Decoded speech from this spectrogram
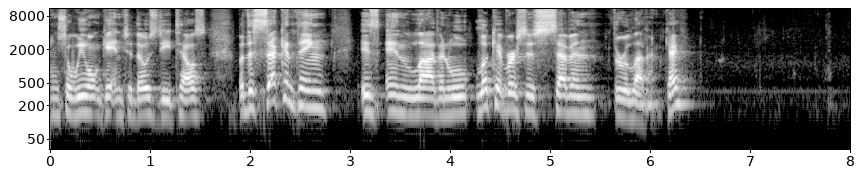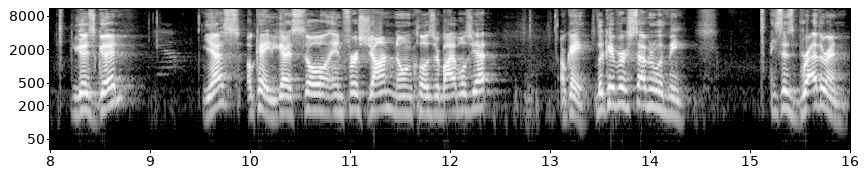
And so we won't get into those details. But the second thing is in love, and we'll look at verses 7 through 11, okay? You guys good? Yeah. Yes? Okay, you guys still in First John? No one closed their Bibles yet? Okay, look at verse 7 with me. He says, Brethren,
